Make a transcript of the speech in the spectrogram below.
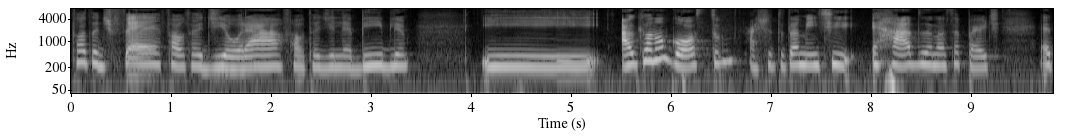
falta de fé, falta de orar, falta de ler a Bíblia. E algo que eu não gosto, acho totalmente errado da nossa parte, é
